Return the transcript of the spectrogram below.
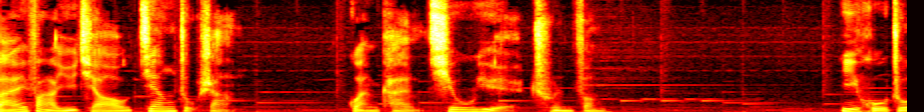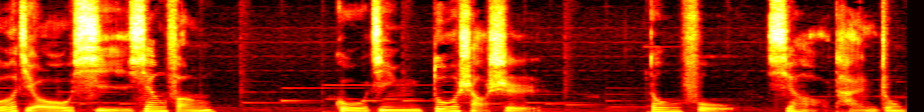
白发渔樵江渚上，惯看秋月春风。一壶浊酒喜相逢，古今多少事，都付笑谈中。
